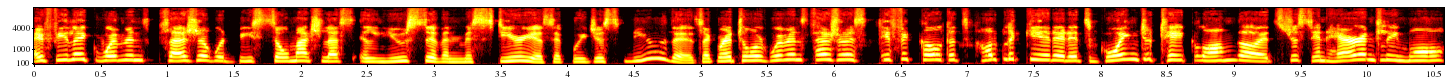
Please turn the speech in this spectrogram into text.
I feel like women's pleasure would be so much less elusive and mysterious if we just knew this. Like we're told women's pleasure is difficult, it's complicated, it's going to take longer, it's just inherently more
